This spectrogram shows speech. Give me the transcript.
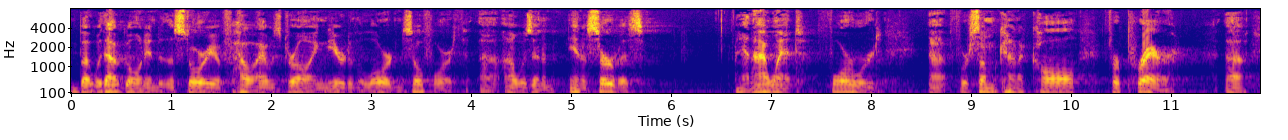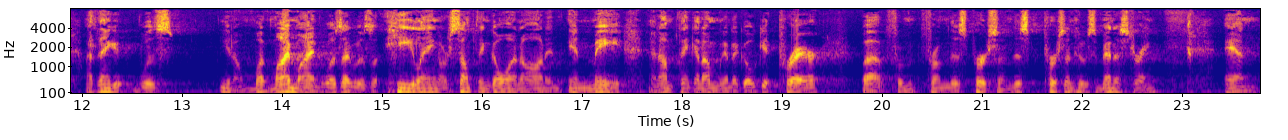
but without going into the story of how I was drawing near to the Lord and so forth, uh, I was in a in a service, and I went forward uh, for some kind of call for prayer. Uh, I think it was, you know, what my mind was I was healing or something going on in, in me, and I'm thinking I'm going to go get prayer uh, from from this person, this person who's ministering, and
